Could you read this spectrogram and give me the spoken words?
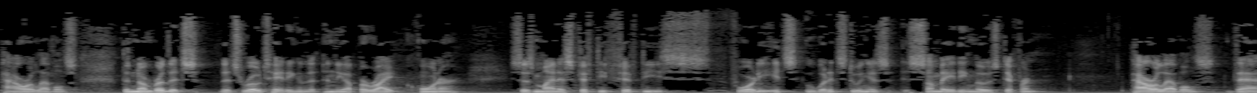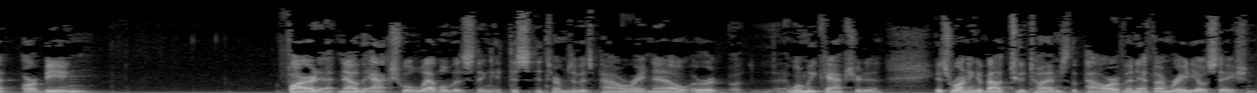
power levels. The number that's that's rotating in the, in the upper right corner says minus 50, 50, 40. It's what it's doing is, is summating those different power levels that are being fired at. Now, the actual level of this thing, this, in terms of its power right now, or when we captured it, it's running about two times the power of an FM radio station.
